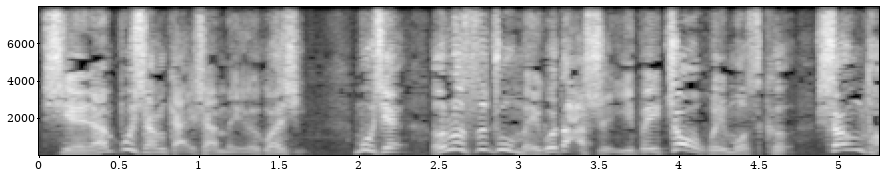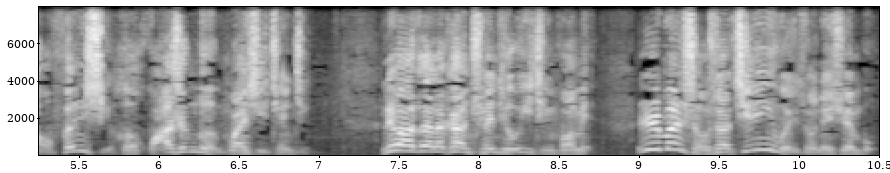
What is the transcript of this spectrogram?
显然不想改善美俄关系。目前，俄罗斯驻美国大使已被召回莫斯科，商讨分析和华盛顿关系前景。另外，再来看全球疫情方面，日本首相菅义伟昨天宣布，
